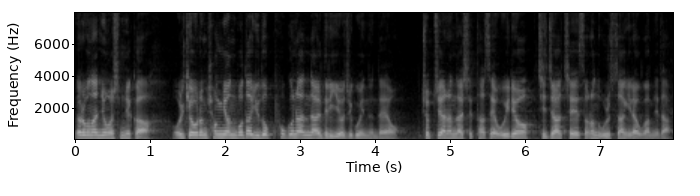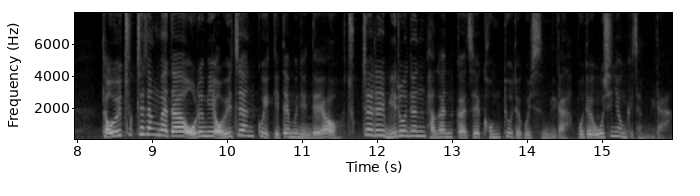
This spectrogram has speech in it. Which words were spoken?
여러분 안녕하십니까? 올겨울은 평년보다 유독 포근한 날들이 이어지고 있는데요. 춥지 않은 날씨 탓에 오히려 지자체에서는 울상이라고 합니다. 겨울 축제장마다 얼음이 얼지 않고 있기 때문인데요. 축제를 미루는 방안까지 검토되고 있습니다. 보도에 오신영 기자입니다.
